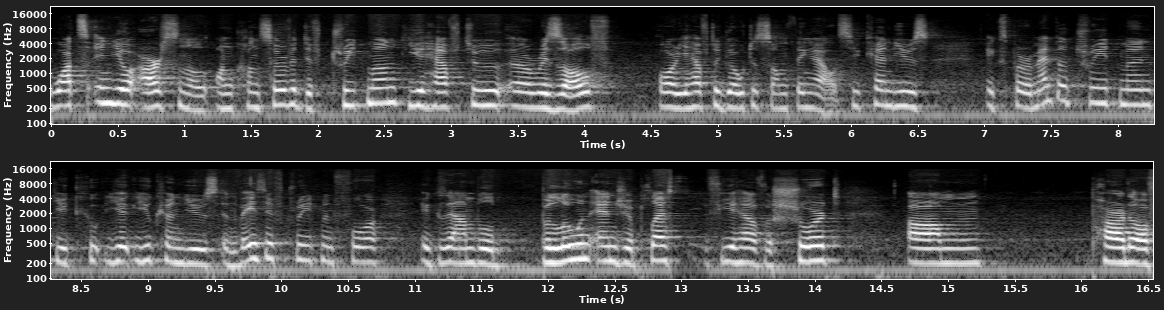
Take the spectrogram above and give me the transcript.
what's in your arsenal on conservative treatment, you have to uh, resolve or you have to go to something else. You can use experimental treatment, you, you, you, can use invasive treatment, for example, balloon angioplasty if you have a short um, part of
